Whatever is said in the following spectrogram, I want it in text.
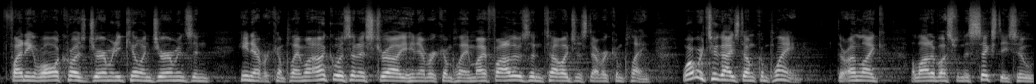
fighting all across Germany, killing Germans, and he never complained. My uncle was in Australia, he never complained. My father was in intelligence, never complained. World War II guys don't complain. They're unlike a lot of us from the 60s who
